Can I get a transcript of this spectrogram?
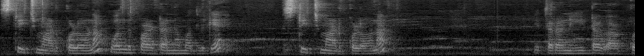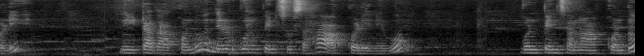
ಸ್ಟಿಚ್ ಮಾಡ್ಕೊಳ್ಳೋಣ. ಒಂದು ಪಾರ್ಟನ್ನು ಮೊದಲಿಗೆ ಸ್ಟಿಚ್ ಮಾಡ್ಕೊಳ್ಳೋಣ. ಈ ಥರ ನೀಟಾಗಿ ಹಾಕ್ಕೊಳ್ಳಿ. ನೀಟಾಗಿ ಹಾಕ್ಕೊಂಡು ಒಂದೆರಡು ಗುಂಡ್ಪಿನ್ಸು ಸಹ ಹಾಕ್ಕೊಳ್ಳಿ ನೀವು. ಗುಂಡ್ಪಿನ್ಸನ್ನು ಹಾಕ್ಕೊಂಡು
